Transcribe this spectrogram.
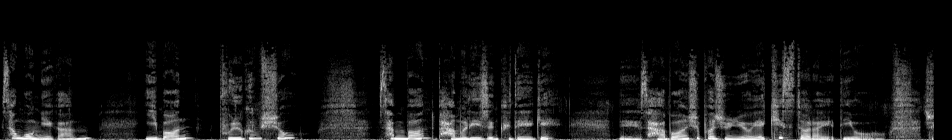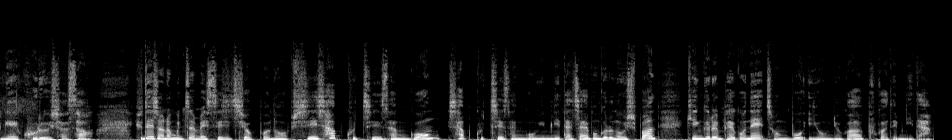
성공예감, 2번 불금쇼, 3번 밤을 잊은 그대에게, 네, 4번 슈퍼주니어의 키스 더 라디오 중에 고르셔서 휴대전화 문자 메시지 지역번호 없이 샵 9730, 샵 9730입니다. 짧은 글은 50원, 긴 글은 100원의 정보 이용료가 부과됩니다.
